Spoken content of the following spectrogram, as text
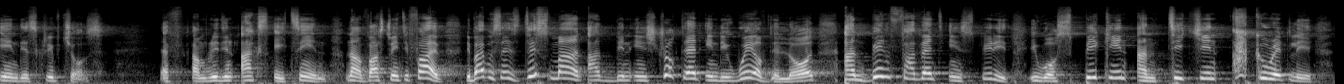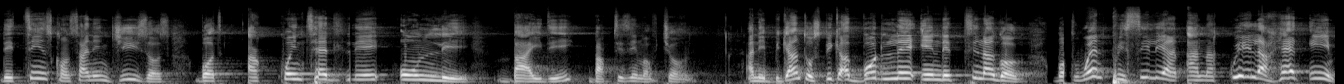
in the scriptures. I'm reading Acts 18. Now, verse 25. The Bible says, This man had been instructed in the way of the Lord and being fervent in spirit. He was speaking and teaching accurately the things concerning Jesus, but acquaintedly only by the baptism of John. And he began to speak out boldly in the synagogue. But when Priscilla and Aquila heard him,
